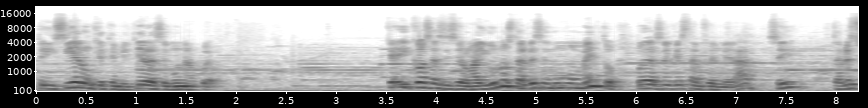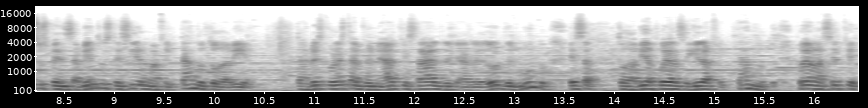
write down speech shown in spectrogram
te hicieron que te metieras en una cueva? ¿Qué cosas hicieron? Hay unos tal vez en un momento puede hacer que esta enfermedad, ¿sí? Tal vez tus pensamientos te sigan afectando todavía tal vez por esta enfermedad que está alrededor del mundo, esa todavía puedan seguir afectándote, puedan hacer que,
